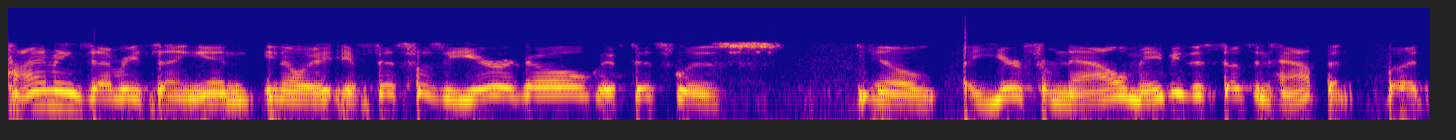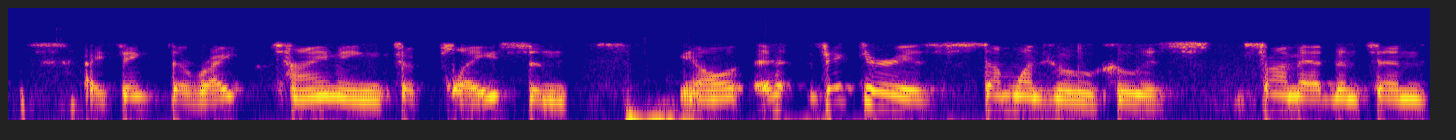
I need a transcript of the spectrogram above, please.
timing's everything, and you know if this was a year ago, if this was you know a year from now, maybe this doesn't happen. But I think the right timing took place, and you know Victor is someone who who is from Edmonton,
